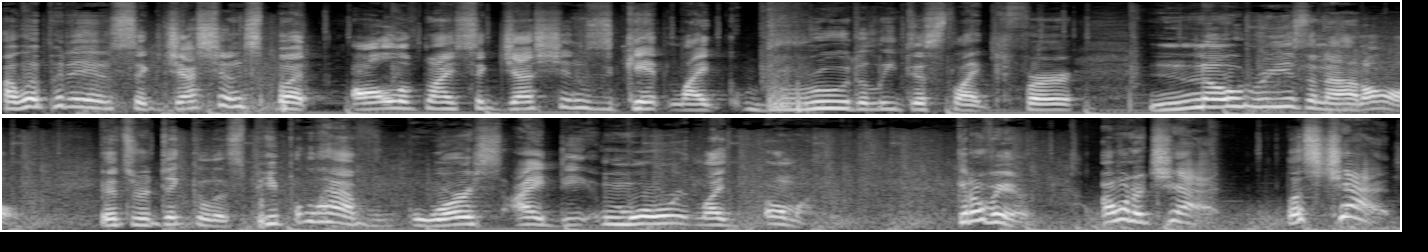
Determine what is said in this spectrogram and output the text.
I would put it in suggestions, but all of my suggestions get, like, brutally disliked for no reason at all. It's ridiculous. People have worse idea, more, like, oh my... Get over here. I want to chat. Let's chat.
